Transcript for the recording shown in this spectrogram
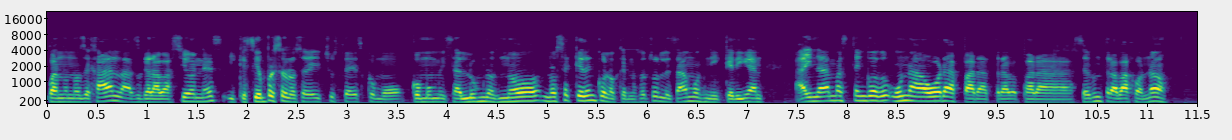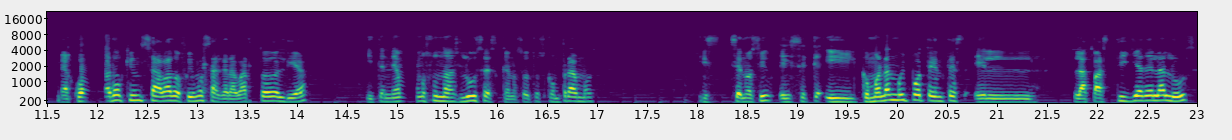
cuando nos dejaban las grabaciones y que siempre se los he dicho a ustedes como, como mis alumnos, no, no se queden con lo que nosotros les damos ni que digan, ay, nada más tengo una hora para, para hacer un trabajo. No, me acuerdo que un sábado fuimos a grabar todo el día y teníamos unas luces que nosotros compramos y, se nos, y, y como eran muy potentes, el, la pastilla de la luz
